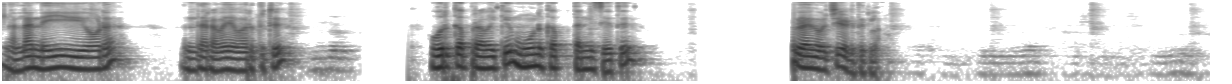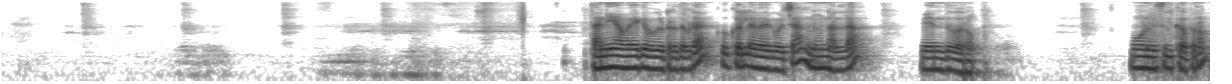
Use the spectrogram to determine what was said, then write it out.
நல்லா நெய்யோட அந்த ரவையை வறுத்துட்டு ஒரு கப் ரவைக்கு மூணு கப் தண்ணி சேர்த்து வேக வச்சு எடுத்துக்கலாம். தனியாக வேக விடுறத விட குக்கரில் வேக வச்சா இன்னும் நல்லா வெந்து வரும். மூணு விசிலுக்கு அப்புறம்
